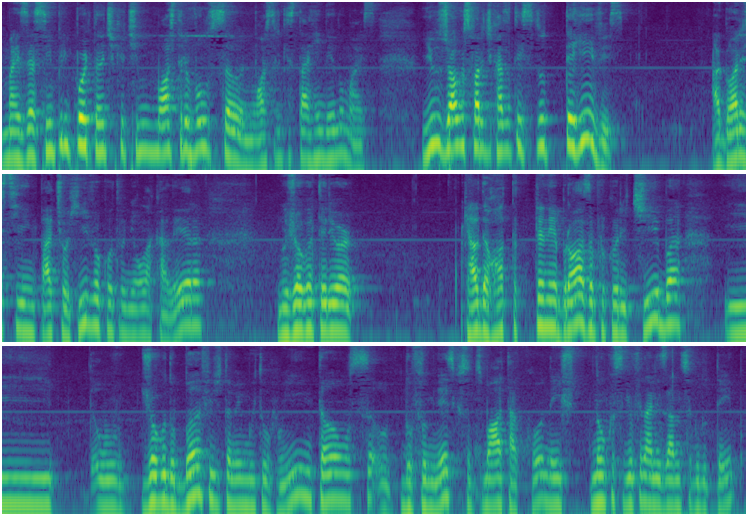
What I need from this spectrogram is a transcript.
Mas é sempre importante que o time mostre evolução, mostre que está rendendo mais. E os jogos fora de casa têm sido terríveis. Agora esse empate horrível contra o União La Calera. No jogo anterior, aquela derrota tenebrosa para o Curitiba e o jogo do Banfield também muito ruim, então do Fluminense que o Santos mal atacou, nem não conseguiu finalizar no segundo tempo.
